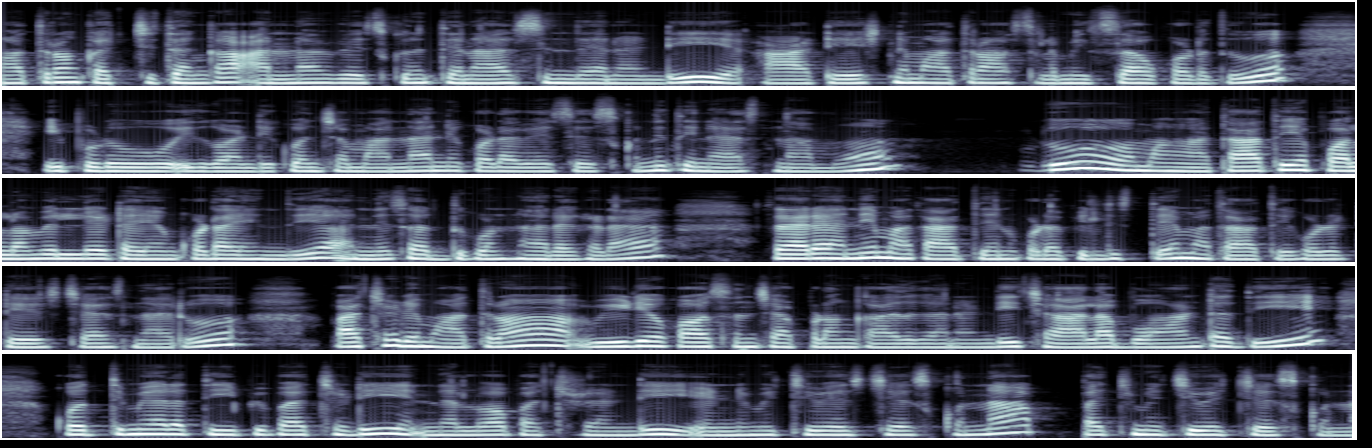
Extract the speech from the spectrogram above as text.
మాత్రం ఖచ్చితంగా అన్నం వేసుకుని తినాల్సిందేనండి. ఆ టేస్ట్ని మాత్రం అసలు మిస్ అవ్వకూడదు. ఇప్పుడు ఇదిగోండి కొంచెం అన్నాన్ని కూడా వేసేసుకుని తినేస్తున్నాము. ఇప్పుడు మా తాతయ్య పొలం వెళ్ళే టైం కూడా అయింది. అన్నీ సర్దుకుంటున్నారు ఇక్కడ. సరే అని మా తాతయ్యని కూడా పిలిస్తే మా తాతయ్య కూడా టేస్ట్ చేస్తున్నారు. పచ్చడి మాత్రం వీడియో కోసం చెప్పడం కాదు కానండి చాలా బాగుంటుంది. కొత్తిమీర తీపి పచ్చడి నిల్వ పచ్చడి అండి. ఎండుమిర్చి వేసి చేసుకున్న పచ్చిమిర్చి వేసి చేసుకున్న.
